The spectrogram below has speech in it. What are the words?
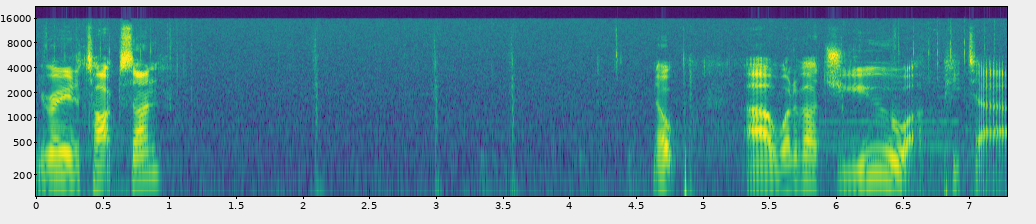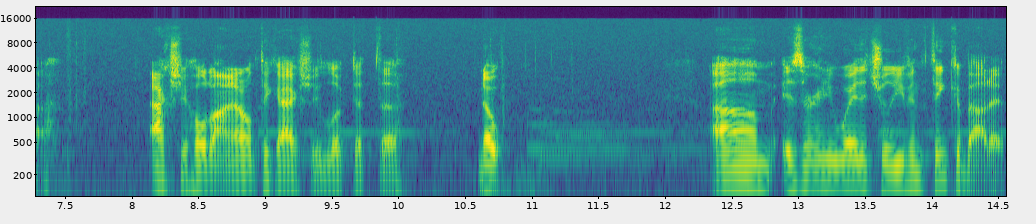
You ready to talk, son? Nope. Uh, what about you, Peter? Actually, hold on. I don't think I actually looked at the... Nope. Um, is there any way that you'll even think about it?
